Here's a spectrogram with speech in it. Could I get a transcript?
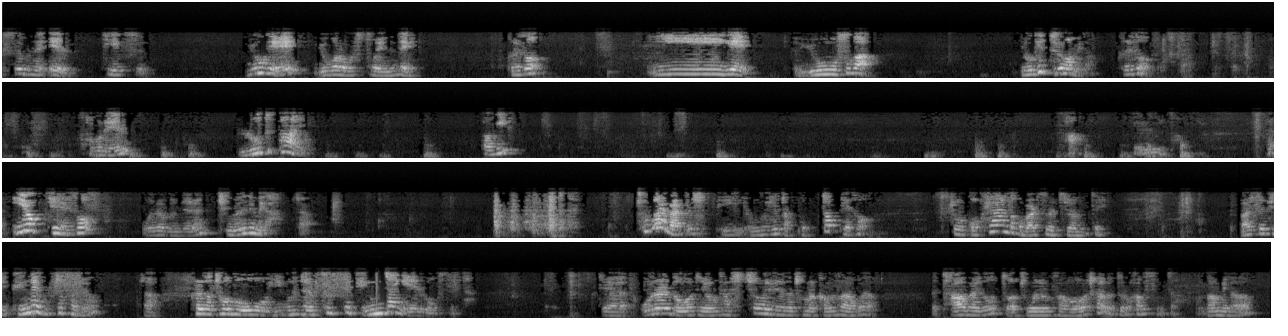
x분의 1 dx 요게 요거라고 볼 수가 있는데 그래서 이게 요 수가 여기 들어갑니다. 그래서 4분의 1 루트 파이 더하기 4 예를 들어서 자, 이렇게 해서 오늘 문제는 증명이 됩니다. 자, 초반에 말했다시피 연구 살짝 복잡해서 좀 꼭 해야 한다고 말씀을 드렸는데 말씀이 굉장히 복잡하죠. 자, 그래서 저도 이 문제를 풀 때 굉장히 애를 먹었습니다. 이제 오늘도 제 영상 시청해주셔서 정말 감사하고요. 다음에도 더 좋은 영상으로 찾아뵙도록 하겠습니다. 감사합니다.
